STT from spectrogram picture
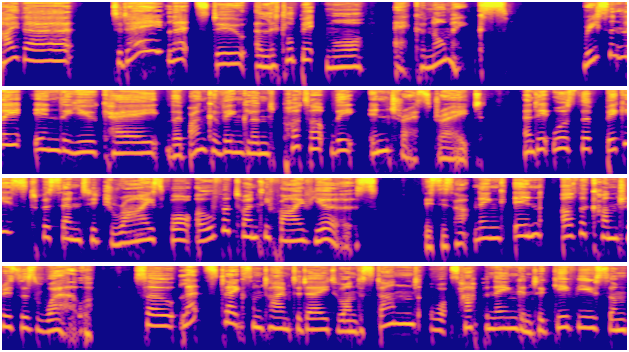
Hi there. Today, let's do a little bit more economics. Recently in the UK, the Bank of England put up the interest rate and it was the biggest percentage rise for over 25 years. This is happening in other countries as well. So let's take some time today to understand what's happening and to give you some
